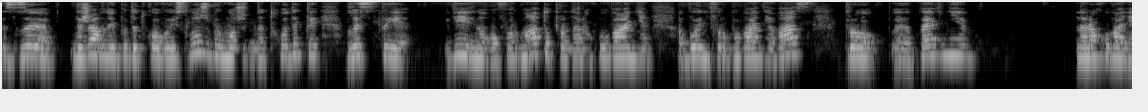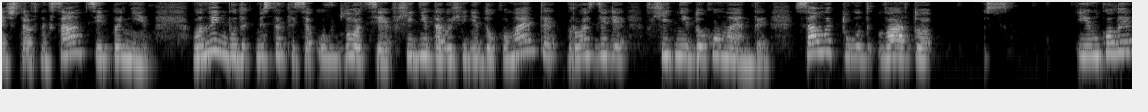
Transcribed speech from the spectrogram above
з Державної податкової служби можуть надходити листи вільного формату про нарахування або інформування вас про е, певні нарахування штрафних санкцій, пені. Вони будуть міститися у блоці Вхідні та вихідні документи в розділі Вхідні документи. Саме тут варто інколи.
